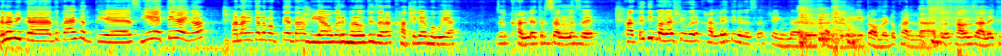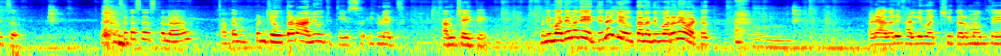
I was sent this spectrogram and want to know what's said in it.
अनामिका तू काय करतेयस? ये येते काय का अनामिकाला बघते आता. बिया वगैरे भरवते जरा खाते काय बघूया. जर खाल्ल्या तर चांगलंच आहे. खाते ती मगाशी वगैरे खाल्लंय तिने तसं. शेंगदाणे खाल्ले टोमॅटो खाल्ला सगळं खाऊन झालंय तिचं. तिचं कसं असतं ना आता पण जेवताना आली होती ती इकडेच आमच्या इथे. म्हणजे मध्ये मध्ये येते ना जेवताना ते बरं नाही वाटत. आणि आज आम्ही खाल्ली मच्छी तर मग ते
